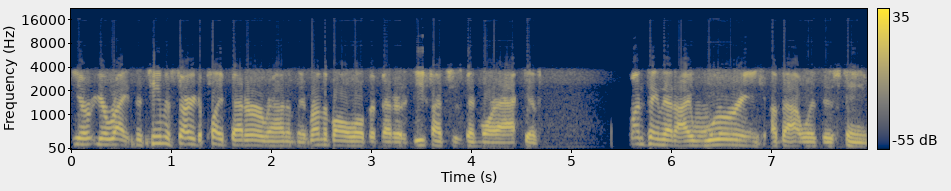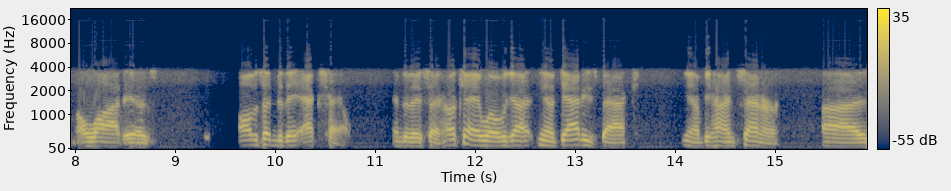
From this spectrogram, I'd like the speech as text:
you're you're right. The team has started to play better around him. They've run the ball a little bit better. The defense has been more active. One thing that I worry about with this team a lot is all of a sudden do they exhale? and do they say, okay, well, we got you know, Daddy's back, you know, behind center. Uh,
